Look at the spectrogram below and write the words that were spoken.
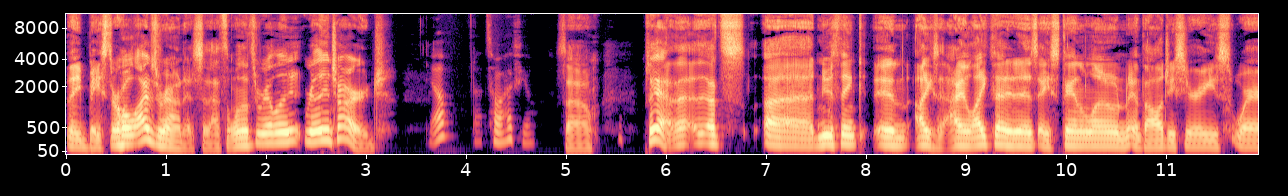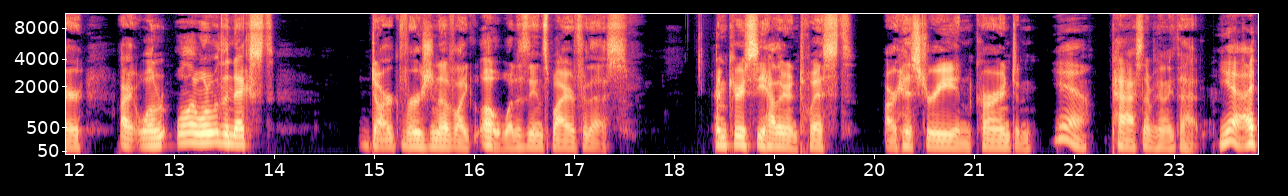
they base their whole lives around it. So that's the one that's really, really in charge. Yep. That's how I feel. So, so yeah, that, that's uh, new think. And like I said, I like that it is a standalone anthology series where, all right, well, well, I went with the next dark version of like, oh, what is the inspired for this? I'm curious to see how they're going to twist our history and current and Yeah. Past and everything like that. Yeah, I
